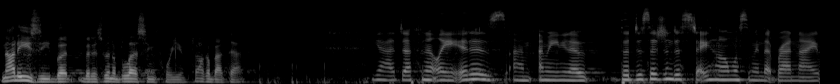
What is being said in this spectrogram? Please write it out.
Not easy, but, but it's been a blessing for you. Talk about that. Yeah, definitely. It is. Um, I mean, you know, the decision to stay home was something that Brad and I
